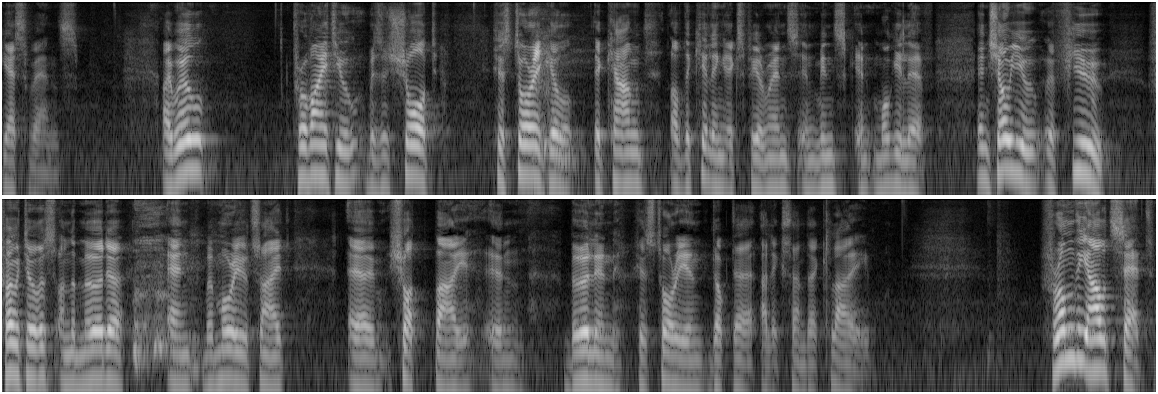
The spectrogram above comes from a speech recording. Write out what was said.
gas vans. I will provide you with a short historical account of the killing experiments in Minsk and Mogilev and show you a few photos on the murder and memorial site uh, shot by a Berlin historian, Dr. Alexander Kley. From the outset,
